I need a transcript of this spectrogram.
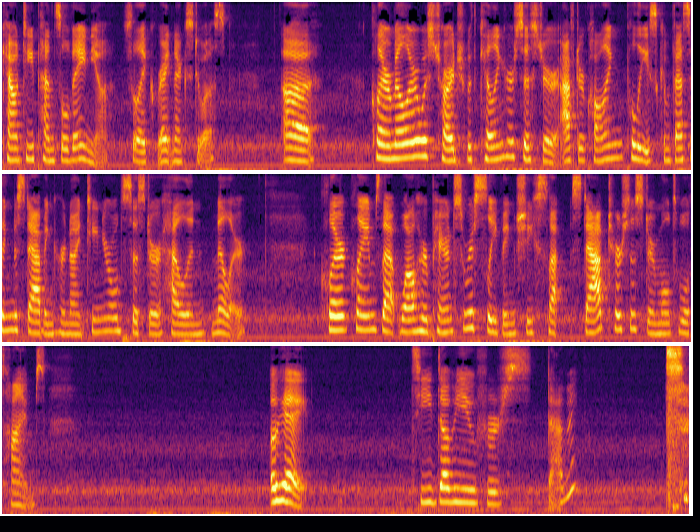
County, Pennsylvania. So like right next to us. Uh Claire Miller was charged with killing her sister after calling police confessing to stabbing her 19 year old sister, Helen Miller. Claire claims that while her parents were sleeping, she stabbed her sister multiple times. Okay. TW for stabbing?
